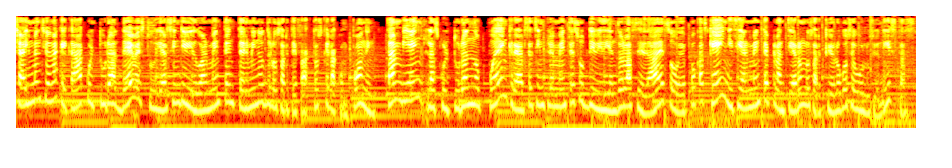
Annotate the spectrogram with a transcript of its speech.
Child menciona que cada cultura debe estudiarse individualmente en términos de los artefactos que la componen. También las culturas no pueden crearse simplemente subdividiendo las edades o épocas que inicialmente plantearon los arqueólogos evolucionistas.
